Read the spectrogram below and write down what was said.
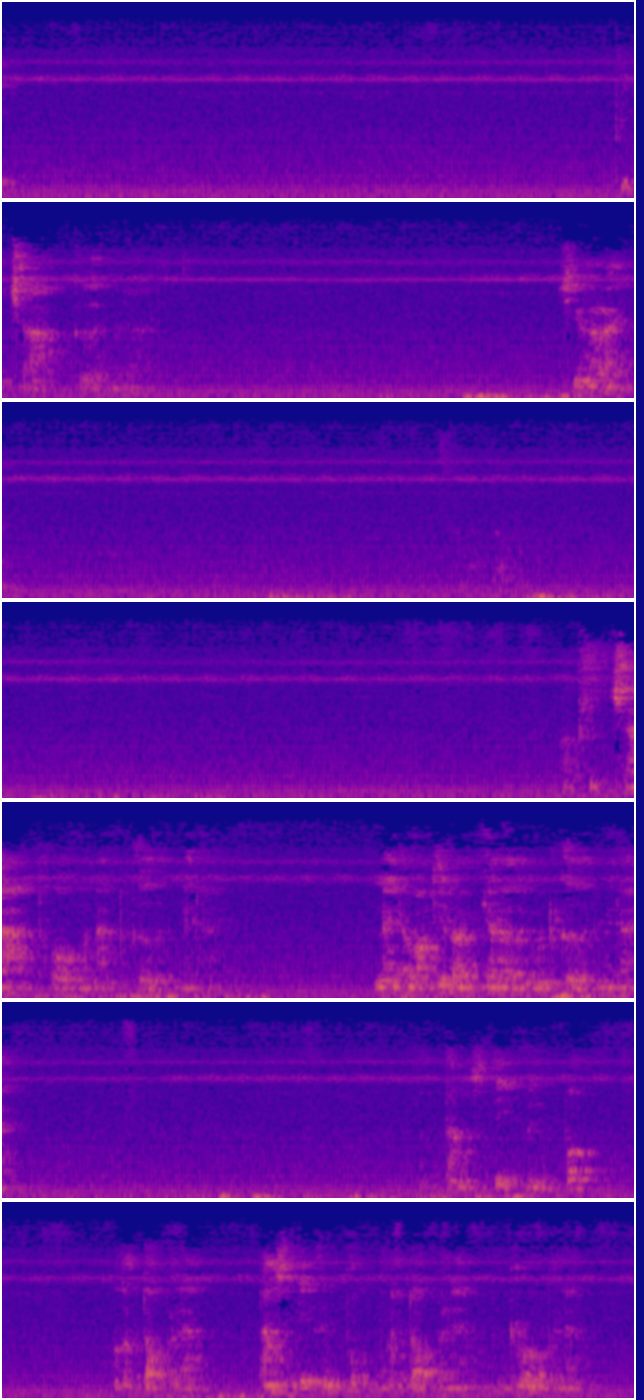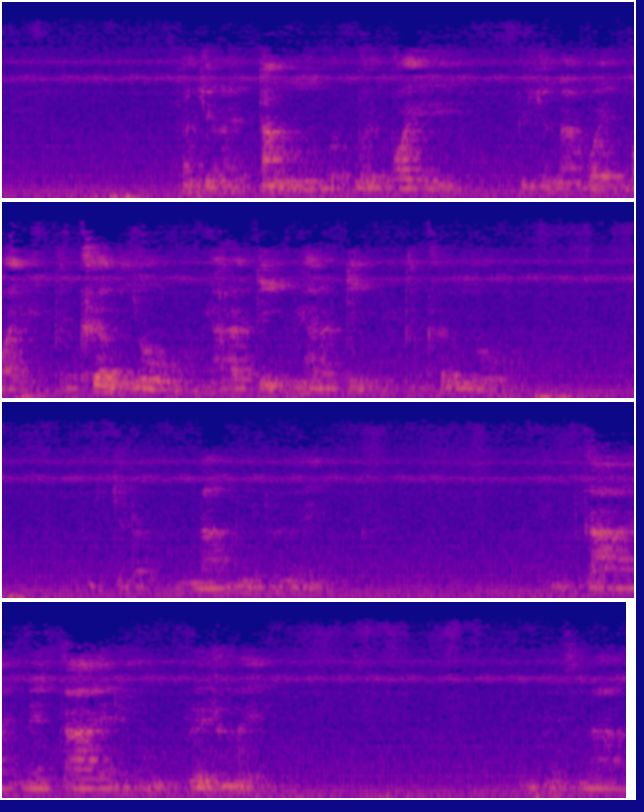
พิชาเกิดไม่ได้ เสียงอะไรอภิชาโทมนัสเกิดไม่ ในระหว่างที่เราเจริญมันเกิดไม่ได้ตั้งสติขึ้นปุ๊บมันก็ตกไปแล้ว ตั้งสติขึ้นปุ๊บมันก็ตกไปแล้ว มันร่วงไปแล้วท่านจึงให้ตั้งบ่อยๆพิจารณาบ่อยๆเป็นเครื่องอยู่วิหารติวิหารติเป็นเครื่องอยู่พิจารณาเรื่อยๆเห็นกายในกายเรื่อยๆ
